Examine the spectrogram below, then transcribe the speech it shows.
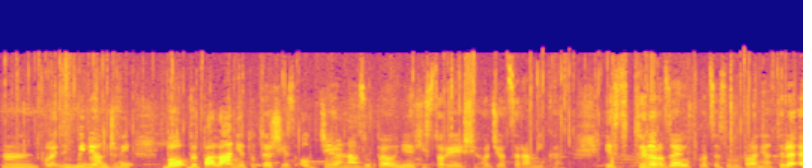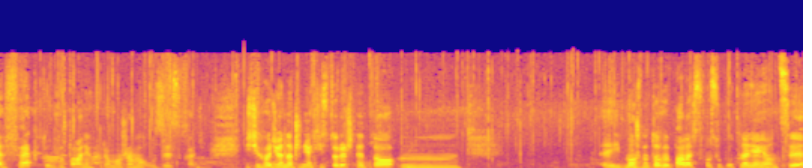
hmm, kolejnych milion drzwi, bo wypalanie to też jest oddzielna zupełnie historia, jeśli chodzi o ceramikę. Jest tyle rodzajów procesów wypalania, tyle efektów wypalania, które możemy uzyskać. Jeśli chodzi o naczynia historyczne, to mm, można to wypalać w sposób utleniający,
